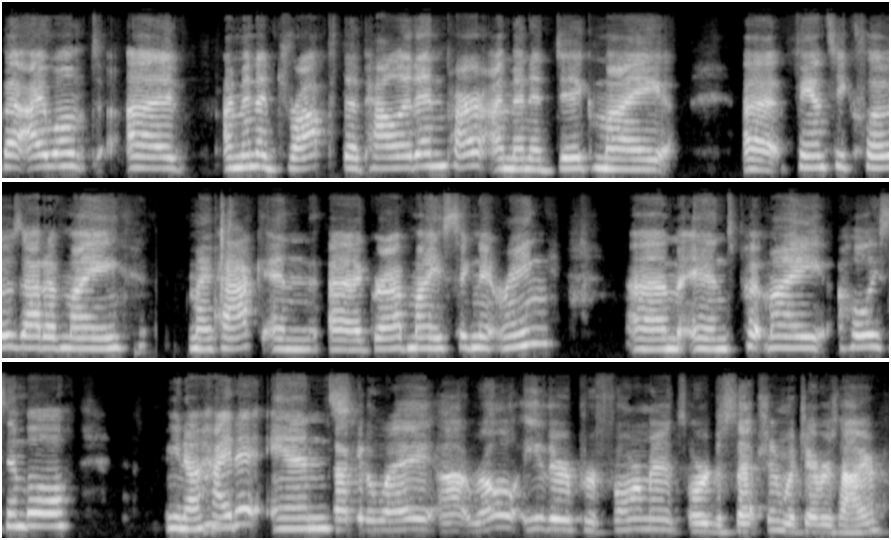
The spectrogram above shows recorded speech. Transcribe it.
but I won't uh I'm gonna drop the paladin part. I'm gonna dig my uh fancy clothes out of my my pack and uh grab my signet ring um and put my holy symbol, you know, hide it and Tuck it away. Uh, roll either performance or deception, whichever's higher.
